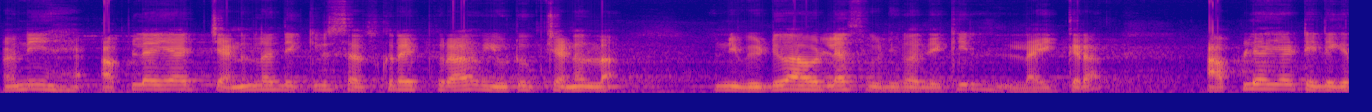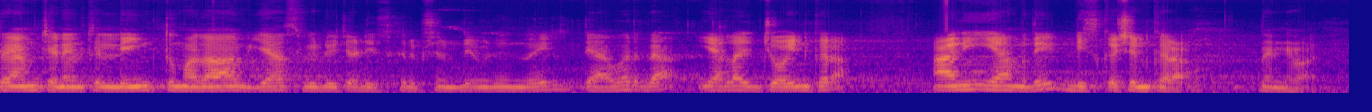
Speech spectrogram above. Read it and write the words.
आणि ह्या- आपल्या या चॅनलला देखील सबस्क्राईब करा यूट्यूब चॅनलला आणि व्हिडिओ आवडल्यास व्हिडिओला देखील लाईक करा. आपल्या या टेलिग्राम चॅनलचं लिंक तुम्हाला याच व्हिडिओच्या डिस्क्रिप्शनमध्ये मिळून जाईल. त्यावर जा याला जॉईन करा आणि यामध्ये डिस्कशन करा. धन्यवाद.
